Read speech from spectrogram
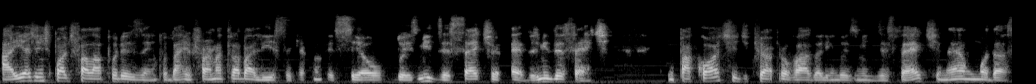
aí a gente pode falar, por exemplo, da reforma trabalhista que aconteceu em 2017, é, 2017. O pacote de que foi aprovado ali em 2017, né, uma das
